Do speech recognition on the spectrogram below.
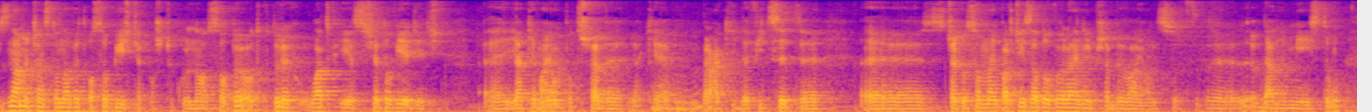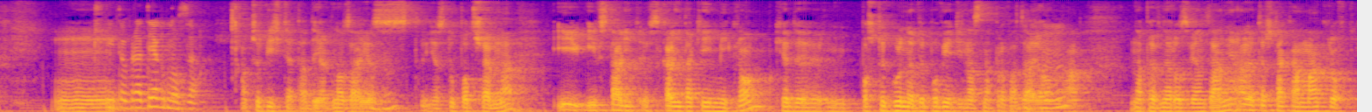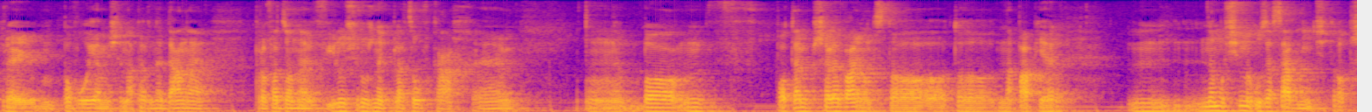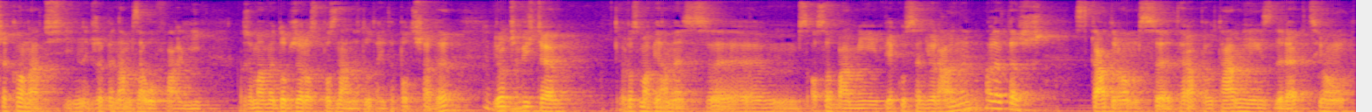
znamy często nawet osobiście poszczególne osoby, od których łatwiej jest się dowiedzieć, e, jakie mają potrzeby, jakie mhm. braki, deficyty, z czego są najbardziej zadowoleni przebywając w, w danym miejscu. Mm. Czyli dobra diagnoza. Oczywiście ta diagnoza jest, mhm. jest tu potrzebna i, i w, skali, w skali takiej mikro, kiedy poszczególne wypowiedzi nas naprowadzają mhm. na, na pewne rozwiązanie, ale też taka makro, w której powołujemy się na pewne dane prowadzone w iluś różnych placówkach, bo potem przelewając to, to na papier, no musimy uzasadnić to, przekonać innych, żeby nam zaufali, że mamy dobrze rozpoznane tutaj te potrzeby. I mhm. oczywiście rozmawiamy z, z osobami w wieku senioralnym, ale też z kadrą, z terapeutami, z dyrekcją,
